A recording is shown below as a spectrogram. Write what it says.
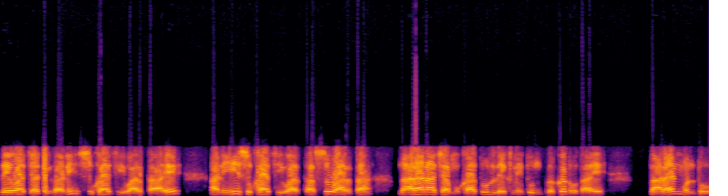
देवाच्या ठिकाणी सुखाची वार्ता आहे आणि ही सुखाची वार्ता सुवार्ता नारायणाच्या मुखातून लेखणीतून प्रकट होत आहे. नारायण म्हणतो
